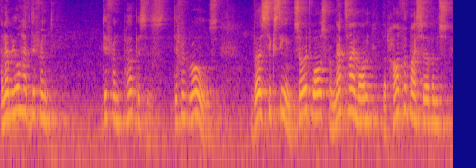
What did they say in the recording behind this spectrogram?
And then we all have different, different purposes, different roles. Verse 16 So it was from that time on that half of my servants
